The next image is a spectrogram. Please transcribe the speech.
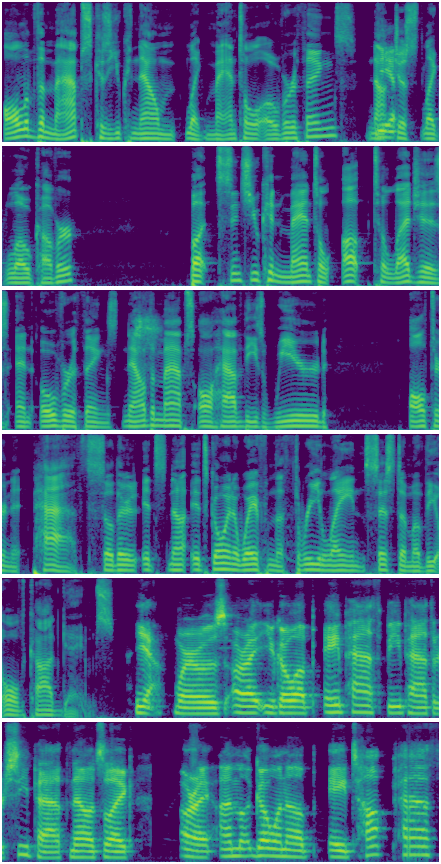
All of the maps because you can now like mantle over things, not Yep. just like low cover. But since you can mantle up to ledges and over things, now the maps all have these weird alternate paths. So there it's not it's going away from the three lane system of the old COD games. Yeah, where it was all right, you go up A path, B path, or C path. Now it's like, all right, I'm going up a top path.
